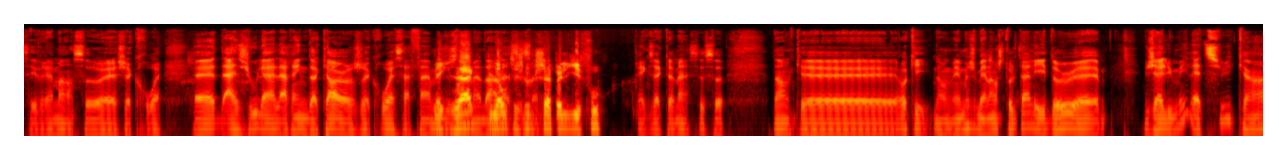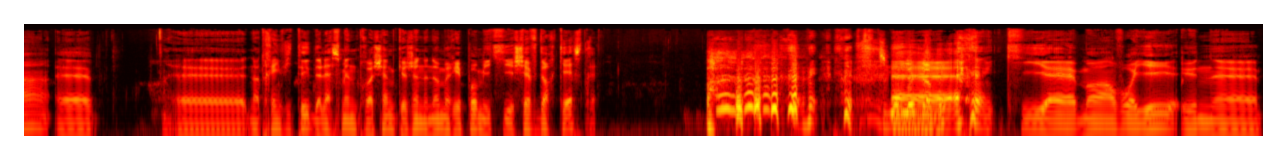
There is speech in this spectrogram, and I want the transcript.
c'est vraiment ça, euh, je crois. Euh, elle joue la, la reine de cœur, je crois, sa femme. exact. l'autre, joue le chapelier fou. Exactement, c'est ça. Donc, euh, OK. Donc, moi, je mélange tout le temps les deux. Euh, J'ai allumé là-dessus quand notre invité de la semaine prochaine, que je ne nommerai pas, mais qui est chef d'orchestre, qui m'a envoyé une.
